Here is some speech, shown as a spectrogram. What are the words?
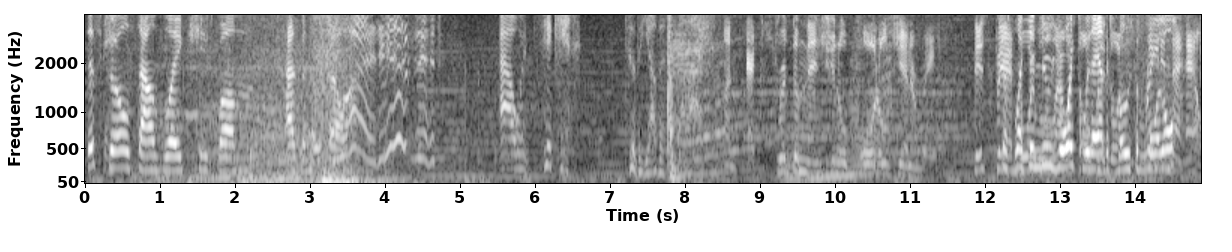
This girl sounds like she's from Hazbin Hotel. What is it? Our ticket to the other side. An extra dimensional portal generator. This bad Just like boy in will New allow York us to where they had to close the straight portal. Into hell,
